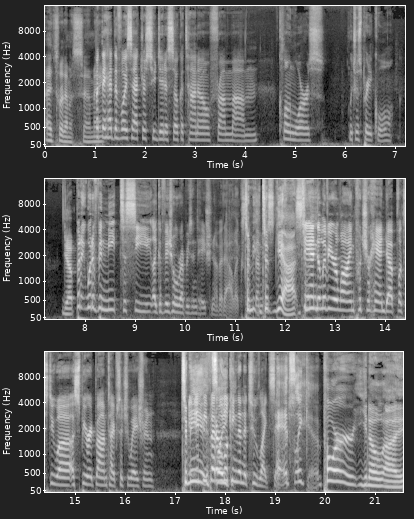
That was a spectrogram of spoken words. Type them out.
That's what I'm assuming. But they had the voice actress who did Ahsoka Tano from um, Clone Wars, which was pretty cool. Yep. But it would have been neat to see like a visual representation of it, Alex. To Like me, to, yeah, stand, to me, deliver your line, put your hand up. Let's do a, a spirit bomb type situation. to me It'd be better like, looking than the two lightsabers. It's like uh, poor, you know, uh,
